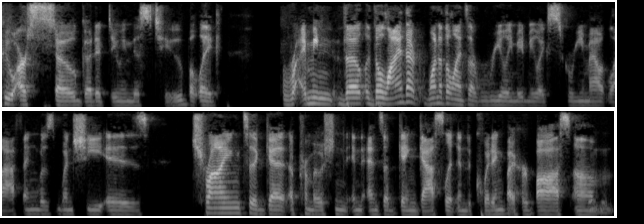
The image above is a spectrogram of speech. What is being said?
who are so good at doing this too but like I mean the the line that one of the lines that really made me like scream out laughing was when she is trying to get a promotion and ends up getting gaslit into quitting by her boss um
